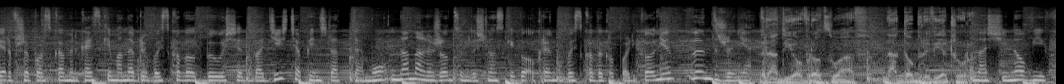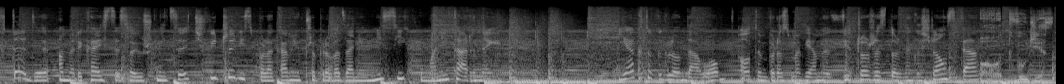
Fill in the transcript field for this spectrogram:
Pierwsze polsko-amerykańskie manewry wojskowe odbyły się 25 lat temu na należącym do Śląskiego Okręgu Wojskowego poligonie w Wędrzynie. Radio Wrocław na dobry wieczór. Nasi nowi wtedy amerykańscy sojusznicy ćwiczyli z Polakami przeprowadzanie misji humanitarnej. Jak to wyglądało? O tym porozmawiamy w wieczorze z Dolnego Śląska. O 20.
